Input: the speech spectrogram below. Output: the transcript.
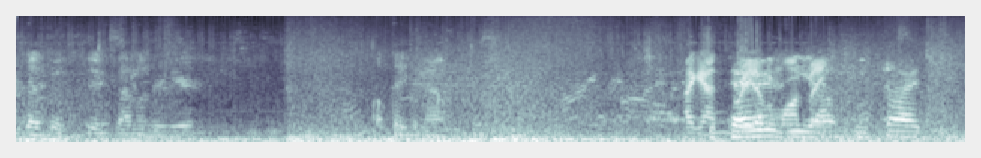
Damage. Come towards Echo 6, I'm under here. I'll take him out. I got three of them on Energy me. out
